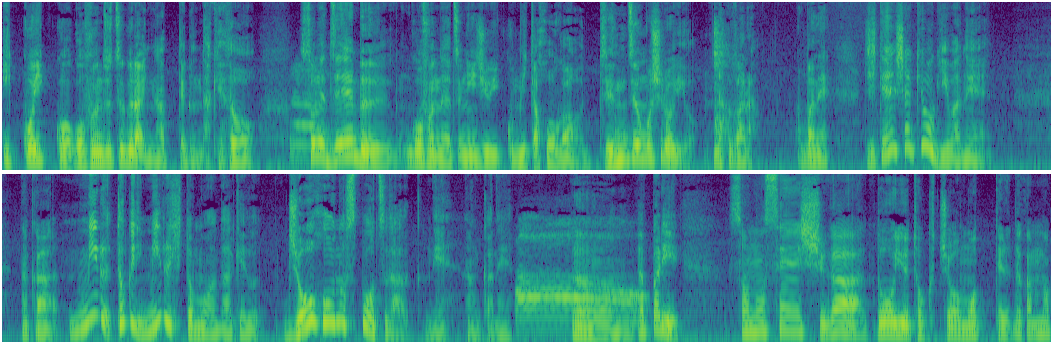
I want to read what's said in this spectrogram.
1個1個5分ずつぐらいになってるんだけど、それ全部5分のやつ21個見た方が全然面白いよ。だから、やっぱね、自転車競技はね、なんか、見る、特に見る人もだけど、情報のスポーツだね、なんかね。うん。やっぱり、その選手がどういう特徴を持ってる。だからまあ、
